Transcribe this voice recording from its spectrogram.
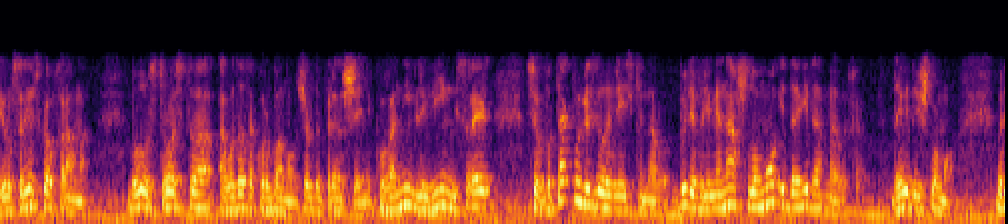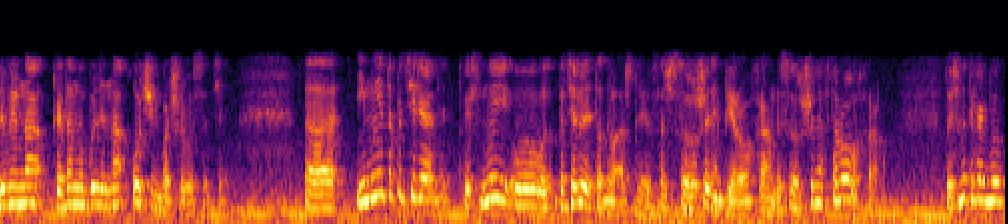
Иерусалимского храма – было устройство Аводота Курбанот, жертвоприношений. Куганим, Левим, Израиль. Все, вот так выглядел еврейский народ. Были времена Шломо и Давида Амелаха. Давида и Шломо. Были времена, когда мы были на очень большой высоте. Э, и мы это потеряли. То есть мы э, потеряли это дважды. Значит, с разрушением первого храма и с разрушением второго храма. То есть мы это как бы...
